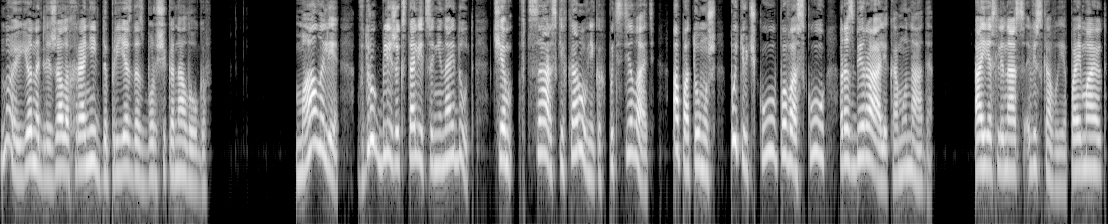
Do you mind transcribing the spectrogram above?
но ее надлежало хранить до приезда сборщика налогов. Мало ли, вдруг ближе к столице не найдут, чем в царских коровниках подстилать, а потом уж по тючку, по воску разбирали, кому надо. А если нас висковые поймают?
